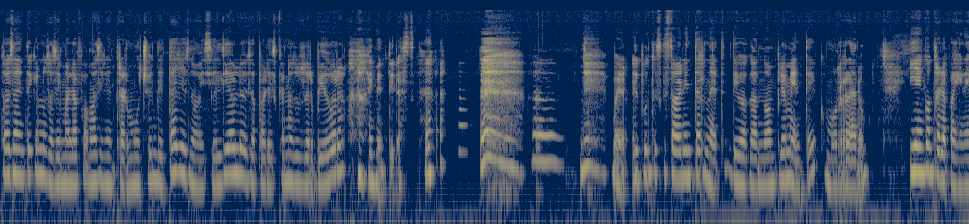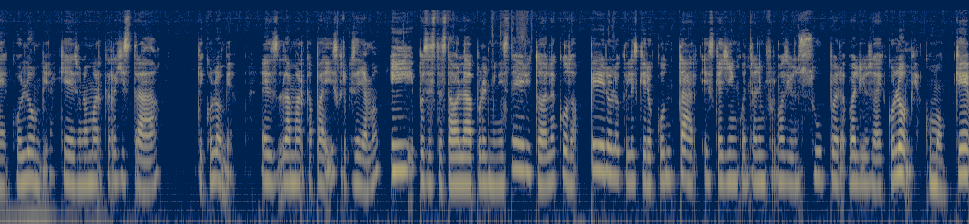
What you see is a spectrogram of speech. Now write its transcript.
Toda esa gente que nos hace mala fama sin entrar mucho en detalles, no veis si el diablo desaparezcan a su servidora. Ay, mentiras. Bueno, el punto es que estaba en internet divagando ampliamente, como raro, y encontré la página de Colombia, que es una marca registrada de Colombia. Es la marca país, creo que se llama. Y pues esta está avalada por el ministerio y toda la cosa. Pero lo que les quiero contar es que allí encuentran información súper valiosa de Colombia. Como que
